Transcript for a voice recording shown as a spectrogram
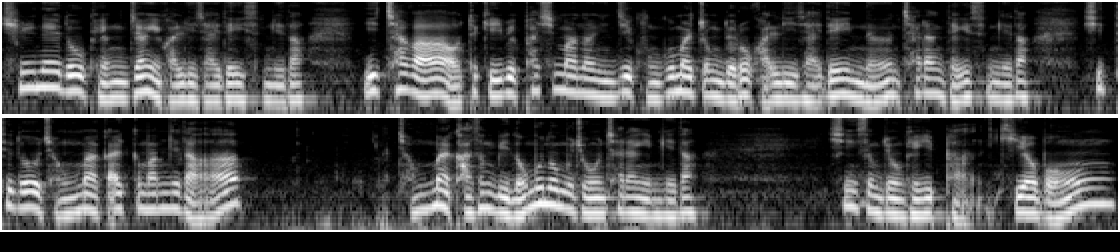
실내도 굉장히 관리 잘 되어 있습니다. 이 차가 어떻게 280만원인지 궁금할 정도로 관리 잘 되어 있는 차량 되겠습니다. 시트 도 정말 깔끔합니다. 정말 가성비 너무너무 좋은 차량입니다. 신성 좋은 계기판, 기어봉,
